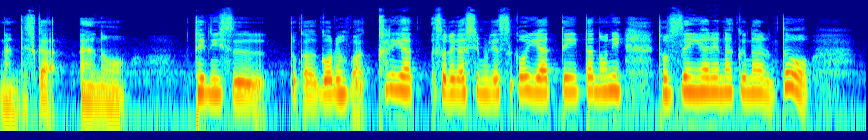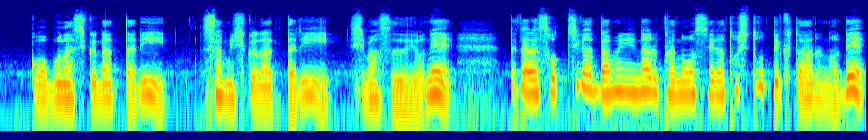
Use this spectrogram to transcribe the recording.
何ですか、あの、テニスとかゴルフばっかりや、それが趣味ですごいやっていたのに、突然やれなくなると、こう、虚しくなったり、寂しくなったりしますよね。だからそっちがダメになる可能性が年取っていくとあるので、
